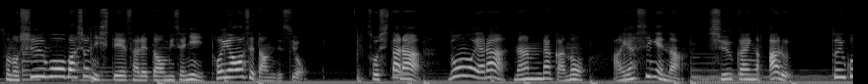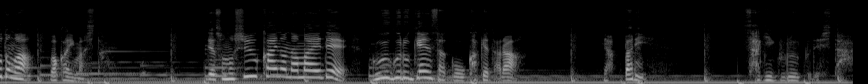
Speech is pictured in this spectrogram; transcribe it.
その集合場所に指定されたお店に問い合わせたんですよ。そしたらどうやら何らかの怪しげな集会があるということが分かりました。でその集会の名前で Google 原作をかけたらやっぱり詐欺グループでした。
